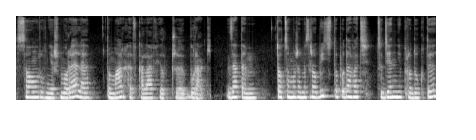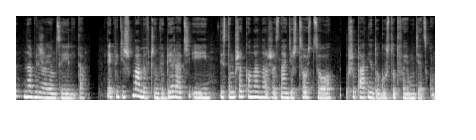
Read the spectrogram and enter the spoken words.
są również morele, to marchew, kalafior czy buraki. Zatem to, co możemy zrobić, to podawać codziennie produkty nawilżające jelita. Jak widzisz, mamy w czym wybierać i jestem przekonana, że znajdziesz coś, co przypadnie do gustu Twojemu dziecku.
